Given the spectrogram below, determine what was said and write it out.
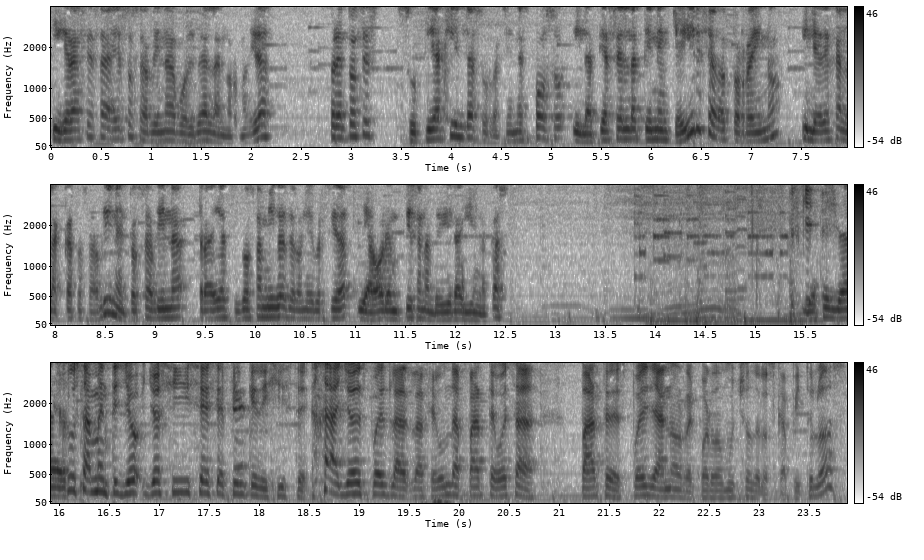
y gracias a eso Sabrina vuelve a la normalidad. Pero entonces su tía Hilda, su recién esposo, y la tía Zelda tienen que irse al otro reino y le dejan la casa a Sabrina. Entonces Sabrina trae a sus dos amigas de la universidad y ahora empiezan a vivir ahí en la casa. Es que ya es- justamente yo, yo sí hice ese fin que dijiste. Ah, yo después la, la segunda parte o esa parte después ya no recuerdo muchos de los capítulos.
